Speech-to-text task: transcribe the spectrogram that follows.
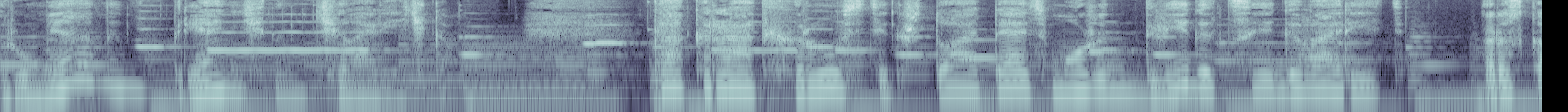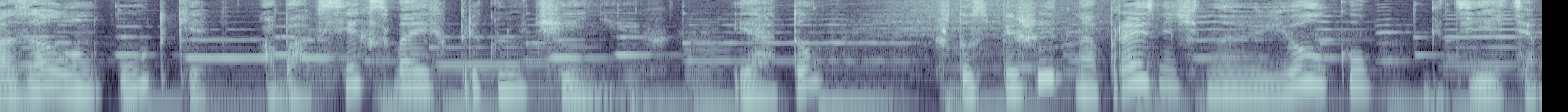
румяным пряничным человечком. Как рад Хрустик, что опять может двигаться и говорить. Рассказал он утке обо всех своих приключениях и о том, что спешит на праздничную елку к детям.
